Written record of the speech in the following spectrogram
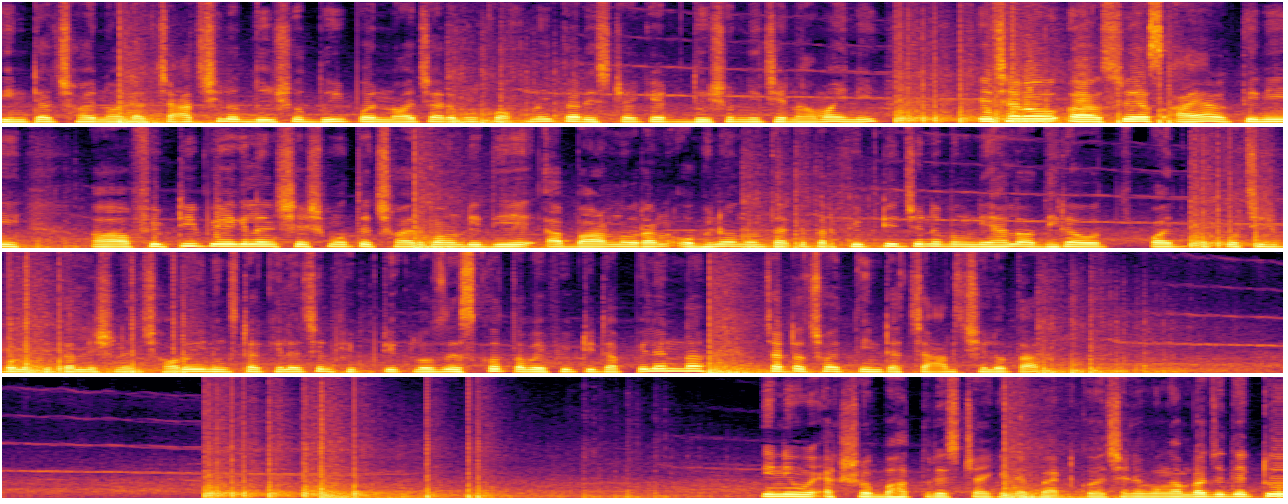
তিনটা ছয় নয়টা চার ছিল দুইশো দুই পয়েন্ট নয় চার এবং কখনোই তার স্ট্রাইকের দুইশোর নিচে নামায়নি। এছাড়াও শ্রেয়াস আয়ার তিনি ফিফটি পেয়ে গেলেন শেষ মুহূর্তে ছয়ের বাউন্ডি দিয়ে বান্ন রান। অভিনন্দন তাকে তার ফিফটির জন্য এবং নেহাল অধীরাও পঁচিশ বলে তেতাল্লিশ রানের ঝড়ো ইনিংসটা খেলেছেন। ফিফটি ক্লোজ স্কোর তবে ফিফটিটা পেলেন না। চারটা ছয় তিনটা চার ছিল তার। তিনিও একশো বাহাত্তর স্ট্রাইকেটে ব্যাট করেছেন। এবং আমরা যদি একটু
